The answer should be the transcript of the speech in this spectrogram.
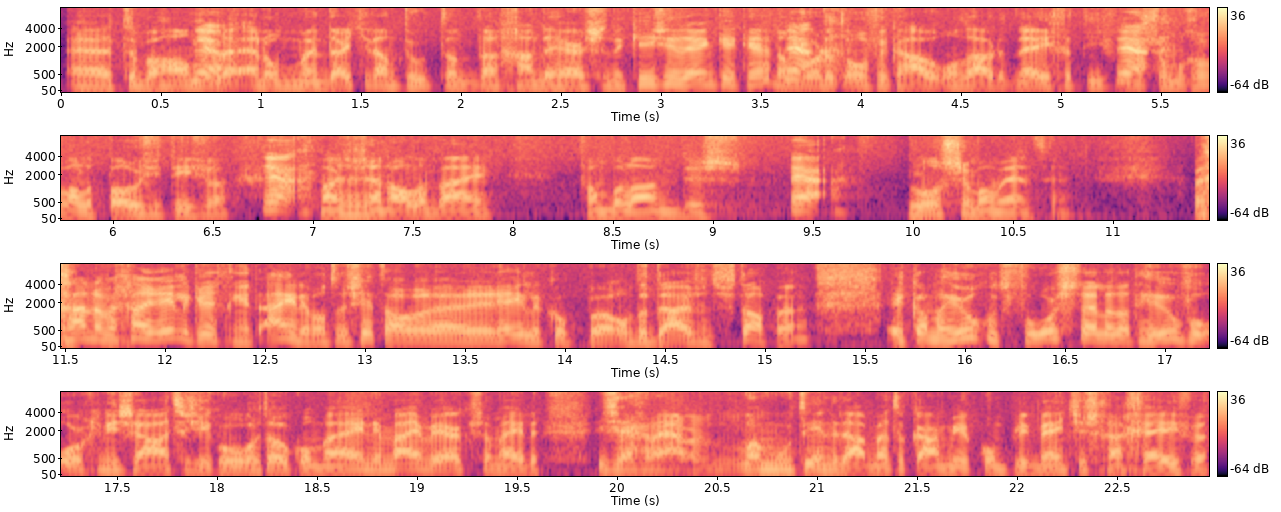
eh, te behandelen. Ja. En op het moment dat je dat doet, dan, dan gaan de hersenen kiezen, denk ik. Hè? Dan Ja. wordt het of ik hou, onthoud het negatieve, in sommige gevallen het positieve. Maar ze zijn allebei van belang, dus ja. losse momenten. We gaan, we gaan redelijk richting het einde, want we zitten al eh, redelijk op, eh, op de duizend stappen. Ik kan me heel goed voorstellen dat heel veel organisaties, ik hoor het ook om me heen in mijn werkzaamheden, die zeggen, nou, ja, we moeten inderdaad met elkaar meer complimentjes gaan geven,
